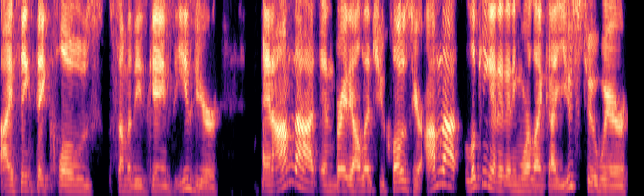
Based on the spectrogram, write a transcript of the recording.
I think they close some of these games easier. And I'm not, and Brady, I'll let you close here. I'm not looking at it anymore like I used to, where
